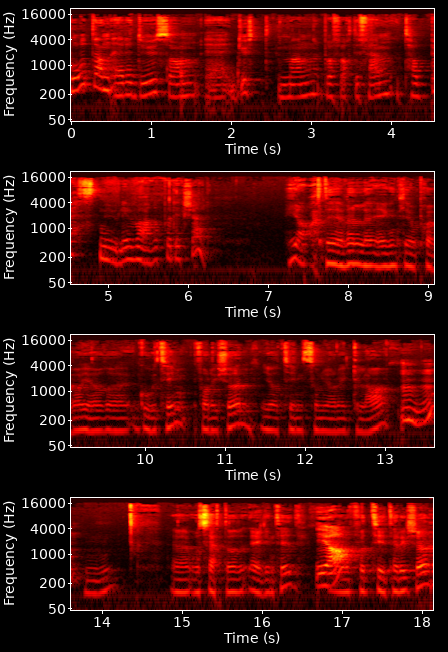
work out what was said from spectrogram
hvordan er det du som gutt, mann på 45 tar best mulig vare på deg sjøl? Ja, det er vel egentlig å prøve å gjøre gode ting for deg sjøl. Gjøre ting som gjør deg glad. Mm -hmm. mm. eh, og sette av egen tid. Ja. Eh, Få tid til deg sjøl.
